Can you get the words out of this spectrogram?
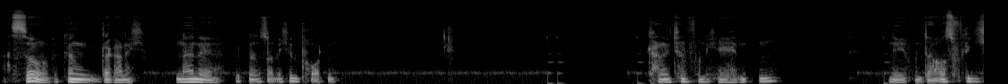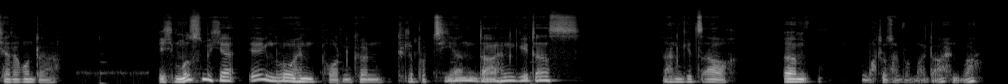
Ach so, wir können da gar nicht. Nein, nee, wir können uns da nicht importen. Kann ich denn von hier hinten? Nee, von da aus fliege ich ja da runter. Ich muss mich ja irgendwo hinporten können. Teleportieren, dahin geht das. Dahin geht's auch. Ähm, mach das einfach mal dahin, wa?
